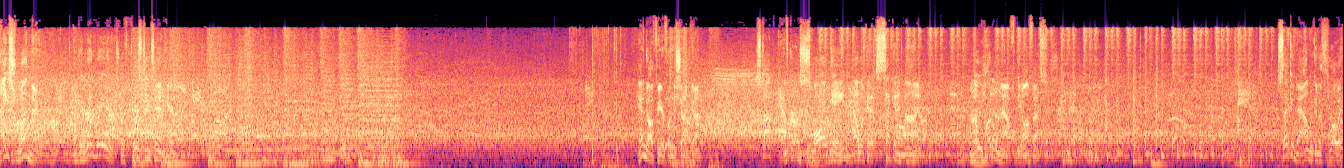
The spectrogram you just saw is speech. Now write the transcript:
nice run there. And the Red Raiders with first and 10 here. Handoff here from the shotgun. Stop after a small gain. Now looking at second and nine. No huddle now for the offense. Second down, we're going to throw it.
